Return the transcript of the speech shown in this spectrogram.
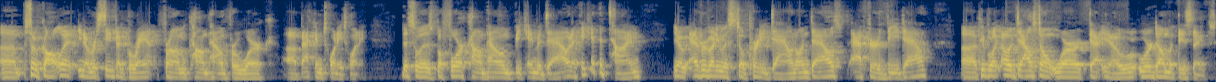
Um, so Gauntlet, you know, received a grant from Compound for Work uh, back in 2020. This was before Compound became a DAO, and I think at the time, you know, everybody was still pretty down on DAOs after the DAO. Uh, people are like, oh, DAOs don't work. That you know, we're done with these things.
